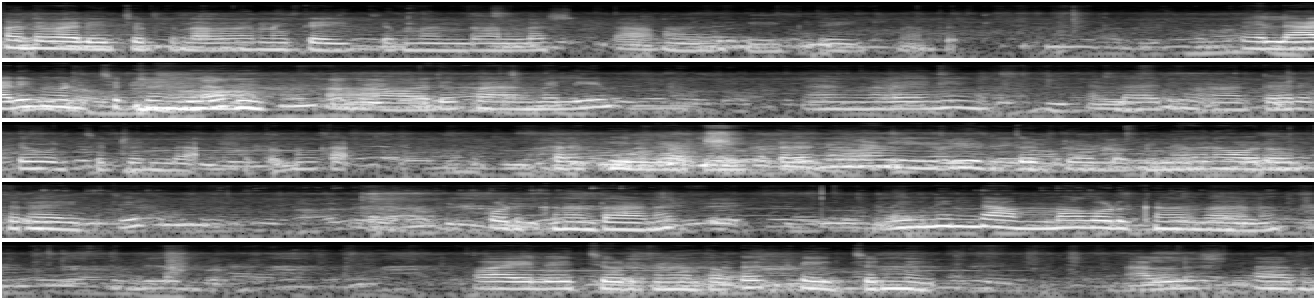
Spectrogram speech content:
വെച്ച് കൊടുക്കുന്നുണ്ട് അതങ്ങനെ കഴിക്കുന്നുണ്ട്. നല്ല ഇഷ്ടമാണ് കേക്ക് കഴിക്കുന്നത്. അപ്പോൾ എല്ലാവരെയും വിളിച്ചിട്ടുണ്ട് ഒരു ഫാമിലിയും ഞങ്ങളേനെയും എല്ലാവരും നാട്ടുകാരൊക്കെ വിളിച്ചിട്ടുണ്ട് അതൊന്നും ഇത്രയ്ക്കില്ല ഇത്രയും ഞാൻ വീഡിയോ എടുത്തിട്ടുള്ളൂ. പിന്നെ അങ്ങനെ ഓരോരുത്തരായിട്ട് കൊടുക്കുന്നതാണ്. ഇതിന് എന്റെ അമ്മ കൊടുക്കുന്നതാണ്. വായിൽ വെച്ച് കൊടുക്കുന്നതൊക്കെ കഴിച്ചിട്ടുണ്ടെങ്കിൽ നല്ല ഇഷ്ടമാണ്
